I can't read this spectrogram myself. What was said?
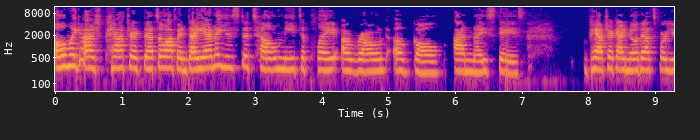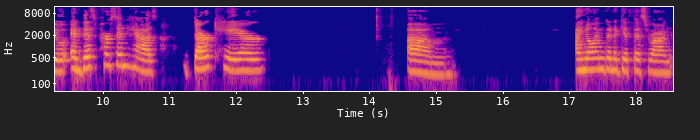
Oh my gosh, Patrick, that's so often. Diana used to tell me to play a round of golf on nice days. Patrick, I know that's for you. And this person has dark hair. Um, I know I'm going to get this wrong.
